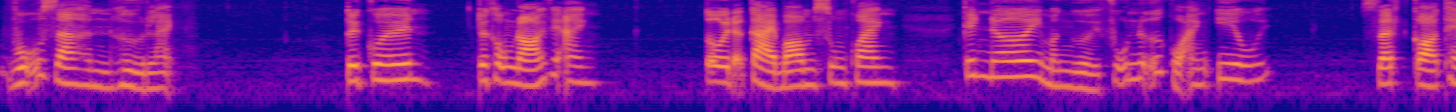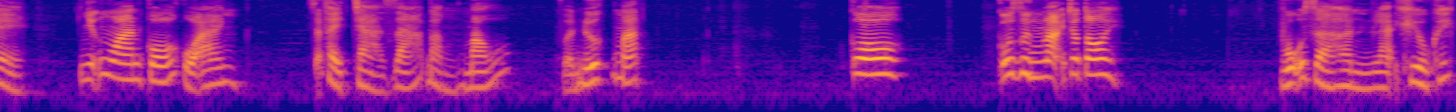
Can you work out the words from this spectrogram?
Vũ Gia Hân hừ lạnh. Tôi quên, tôi không nói với anh. Tôi đã cài bom xung quanh cái nơi mà người phụ nữ của anh yêu ấy. Rất có thể những ngoan cố của anh sẽ phải trả giá bằng máu và nước mắt. Cô, cô dừng lại cho tôi. Vũ Gia Hân lại khiêu khích,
